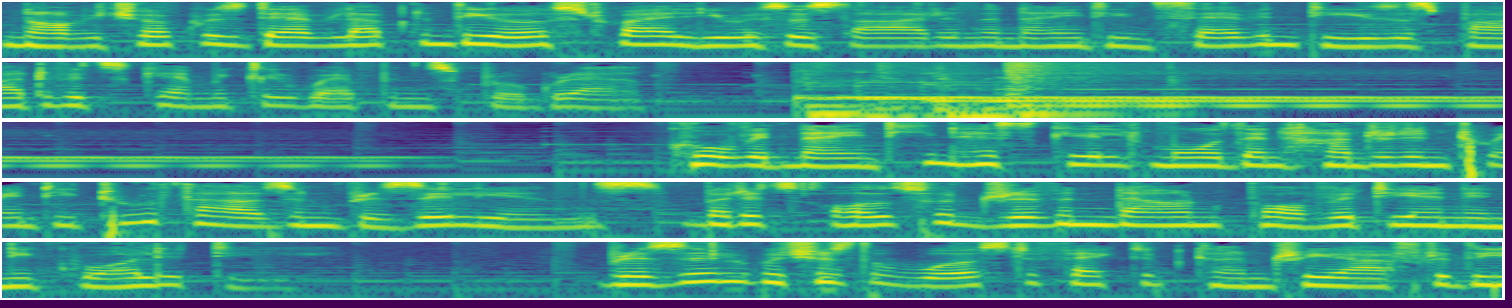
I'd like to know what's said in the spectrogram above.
Novichok was developed in the erstwhile USSR in the 1970s as part of its chemical weapons program. COVID 19 has killed more than 122,000 Brazilians, but it's also driven down poverty and inequality. Brazil, which is the worst affected country after the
